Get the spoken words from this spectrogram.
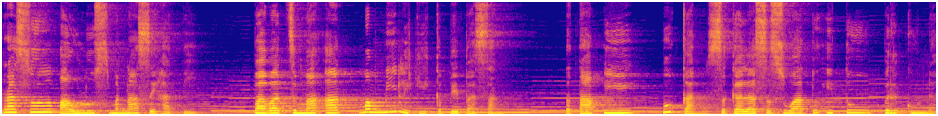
Rasul Paulus menasihati bahwa jemaat memiliki kebebasan, tetapi bukan segala sesuatu itu berguna.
